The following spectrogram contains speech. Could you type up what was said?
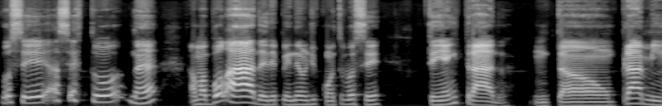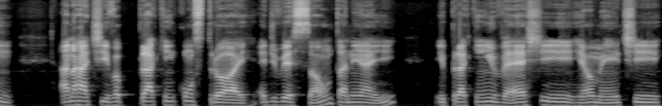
você acertou, né? Uma bolada, dependendo de quanto você tenha entrado. Então, para mim, a narrativa para quem constrói é diversão, tá nem aí. e para quem investe realmente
